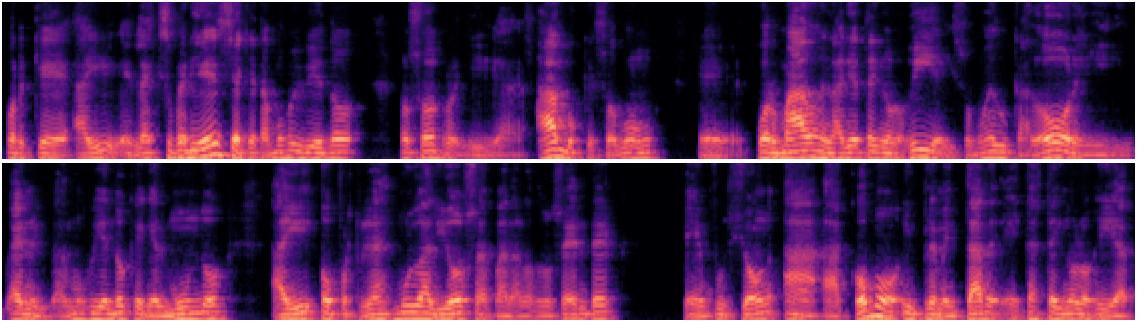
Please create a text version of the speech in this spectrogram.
porque ahí eh, la experiencia que estamos viviendo nosotros y eh, ambos que somos eh, formados en el área de tecnología y somos educadores y bueno, y estamos viendo que en el mundo hay oportunidades muy valiosas para los docentes en función a, a cómo implementar estas tecnologías.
